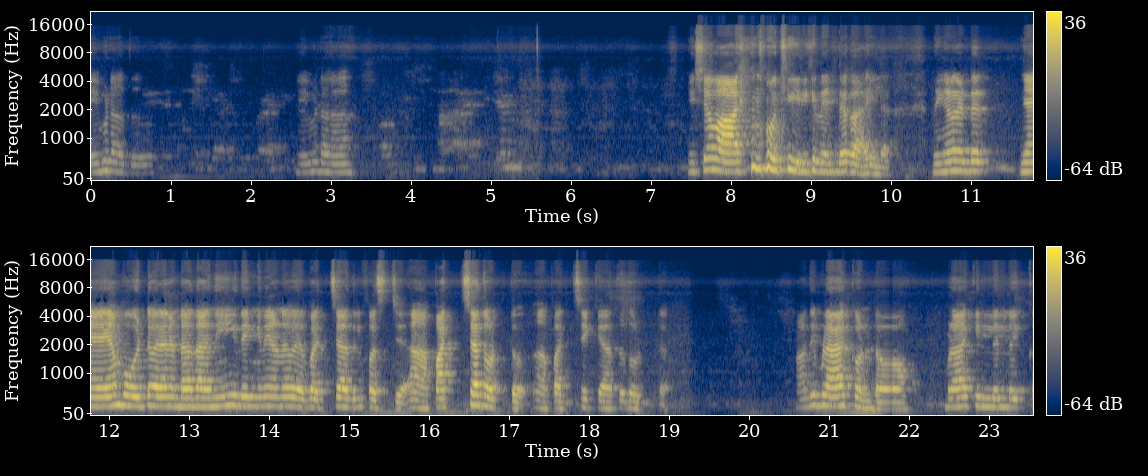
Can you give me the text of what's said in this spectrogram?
എവിടാ അത്? എവിടാ? നിഷ വായ നോക്കിയിരിക്കുന്ന എന്റെ വായില. നിങ്ങൾ കണ്ട് ഞാൻ പോയിട്ട് വരാനുണ്ടാകാ നീ ഇതെങ്ങനെയാണ് പച്ച അതിൽ ഫസ്റ്റ് ആ പച്ച തൊട്ട്. ആ പച്ചക്കകത്ത് തൊട്ട്. അത് ബ്ലാക്ക് ഉണ്ടോ? ബ്ലാക്ക് ഇല്ലല്ലോ ഇക്ക?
